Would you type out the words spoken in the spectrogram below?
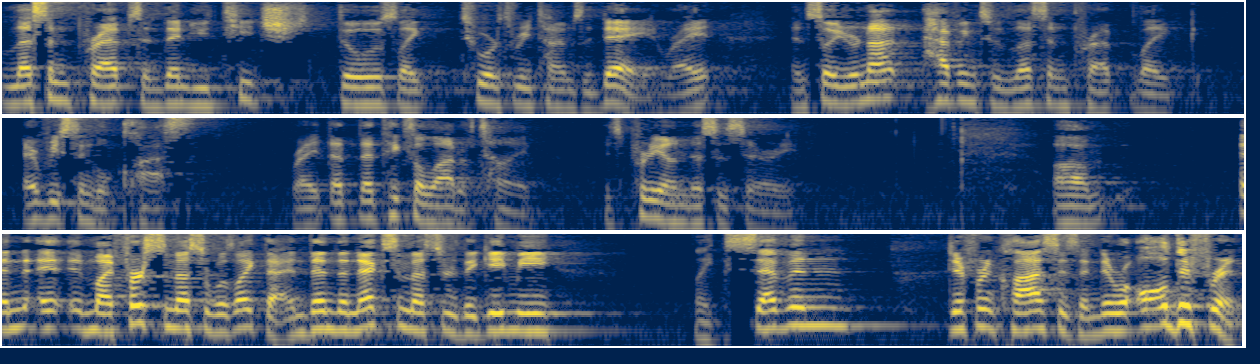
lesson preps and then you teach those like two or three times a day, right? And so you're not having to lesson prep like every single class, right? That, that takes a lot of time. It's pretty unnecessary. Um, and, and my first semester was like that. And then the next semester, they gave me like seven different classes, and they were all different.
